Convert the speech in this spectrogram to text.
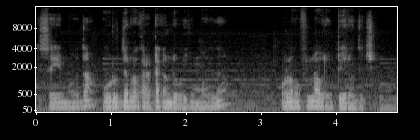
செய்யும் போது தான் ஒரு தடவை கரெக்டாக கண்டுபிடிக்கும் போது தான் உலகம் ஃபுல்லாக அவருக்கு பேர் வந்துச்சு.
